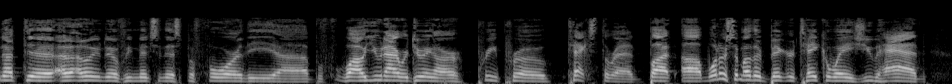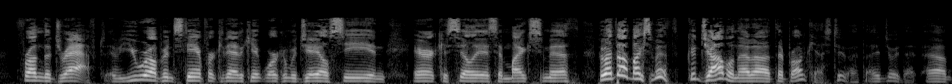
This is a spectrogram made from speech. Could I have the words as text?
not to, I don't even know if we mentioned this before the uh, before, while you and I were doing our pre-pro text thread, but uh, what are some other bigger takeaways you had from the draft? I mean, you were up in Stamford, Connecticut, working with JLC and Eric Casillas and Mike Smith, who I thought Mike Smith good job on that uh, that broadcast too. I, I enjoyed that. Um,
